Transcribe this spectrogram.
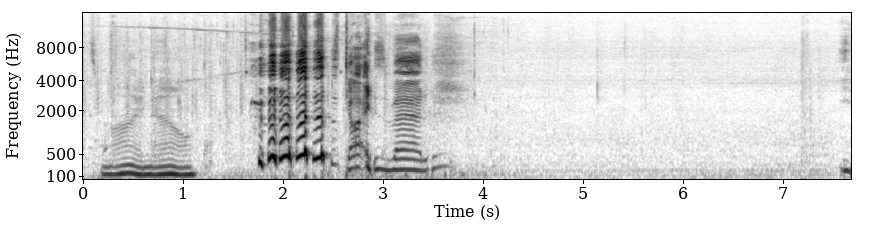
It's mine now. this guy is mad. Yeah.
